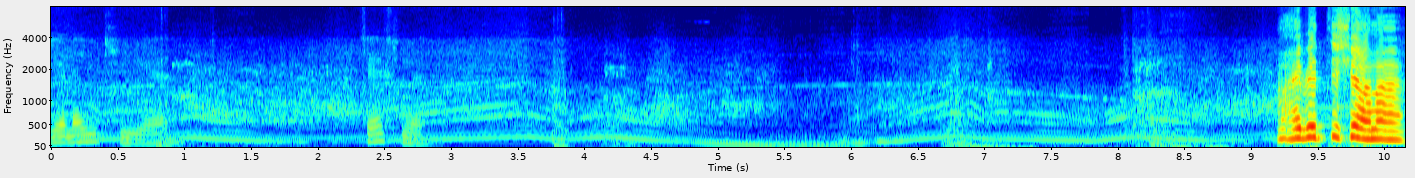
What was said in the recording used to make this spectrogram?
gelen kim ya? Şef mi? Kaybetti şu an ha.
